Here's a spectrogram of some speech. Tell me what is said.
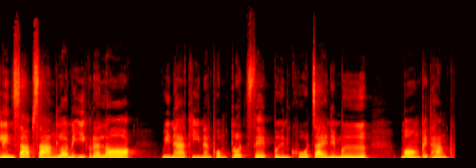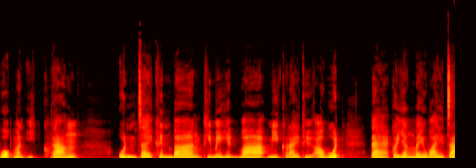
กลิ่นสาบสางลอยมาอีกระลอก วินาทีนั้นผมปลดเซฟปืนคู่ใจในมือ มองไปทางพวกมันอีกครั้ง อุ่นใจขึ้นบ้างที่ไม่เห็นว่ามีใครถืออาวุธ แต่ก็ยังไม่ไว้ใจ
